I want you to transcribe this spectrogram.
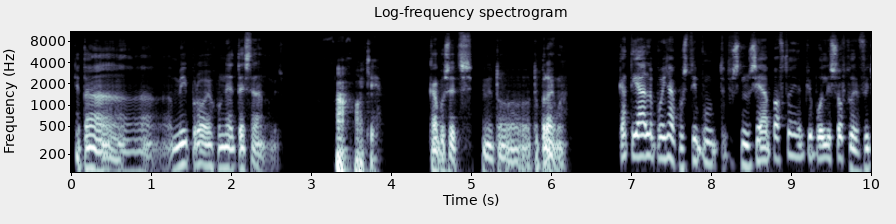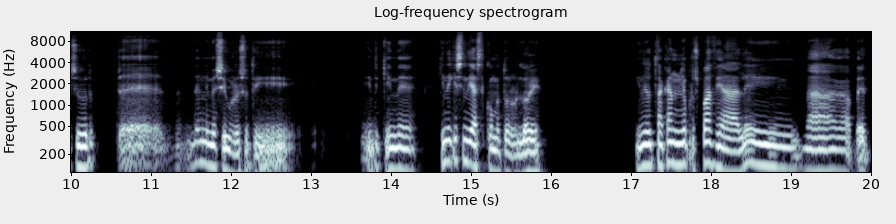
και τα μη Pro έχουν 4 νομίζω. Α, ok. Okay. Κάπως έτσι είναι το, το πράγμα. Κάτι άλλο που έχει ακουστεί που στην ουσία από αυτό είναι πιο πολύ software feature ε, δεν είμαι σίγουρος ότι είναι και, είναι, και είναι και συνδυαστικό με το ρολόι είναι ότι θα κάνουν μια προσπάθεια λέει να ε,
